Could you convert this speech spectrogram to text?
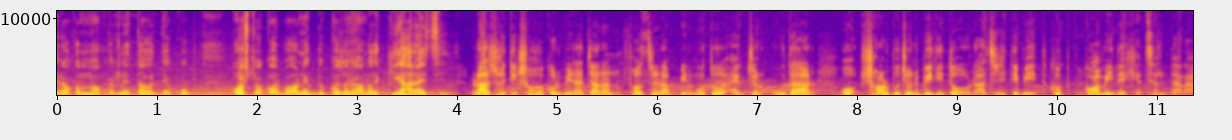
এরকম মাপের নেতা হতে খুব কষ্টকর বা অনেক দুঃখজনক। আমরা কি হারাইছি? রাজনৈতিক সহকর্মীরা জানান ফজলে রাব্বির মতো একজন উদার ও সর্বজন বিদিত রাজনীতিবিদ খুব কমই দেখেছেন তারা।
